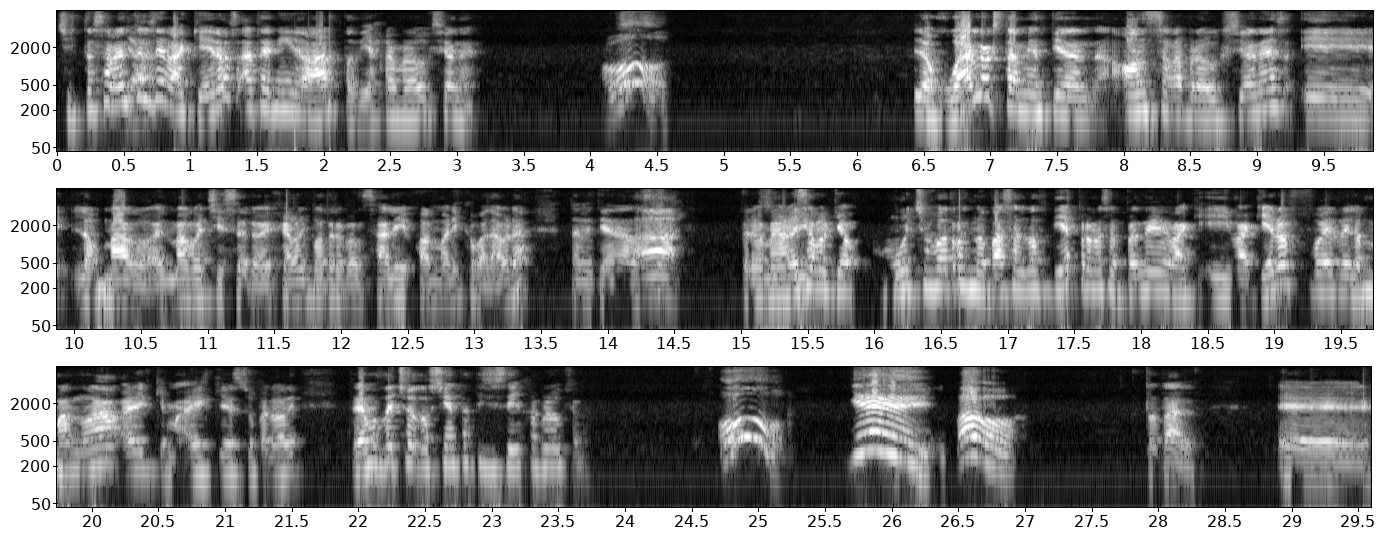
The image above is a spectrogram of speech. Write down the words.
chistosamente Ya. el de Vaqueros ha tenido harto, 10 reproducciones. Oh, Los Warlocks también tienen 11 reproducciones y los magos, el mago hechicero de Harry Potter González y Juan Marisco Palabra también tienen 11. ah, pero me sí. avisa porque muchos otros no pasan los 10, pero me sorprende que Vaque- y Vaqueros fue de los más nuevos el que, el que superó. Tenemos de hecho 216 reproducciones. oh, yay, vamos. Total. Eh,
